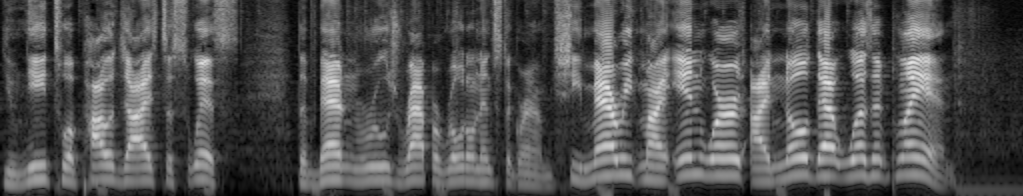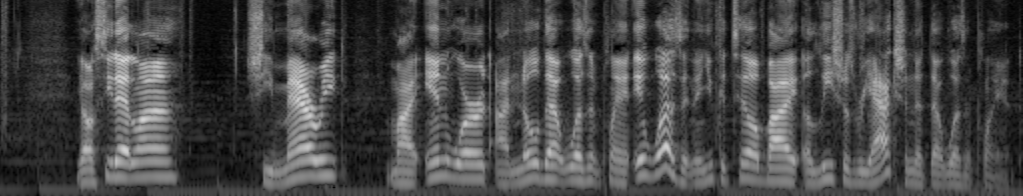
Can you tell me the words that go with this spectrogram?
You need to apologize to Swizz. The Baton Rouge rapper wrote on Instagram. She married my N word. I know that wasn't planned. Y'all see that line? She married my N word. I know that wasn't planned. It wasn't. And you could tell by Alicia's reaction that that wasn't planned.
